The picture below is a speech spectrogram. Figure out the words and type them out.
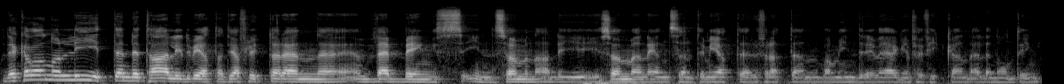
det kan vara någon liten detalj, du vet att jag flyttar en, eh, en webbings insömnad i, i sömmen en centimeter för att den var mindre i vägen för fickan eller någonting.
